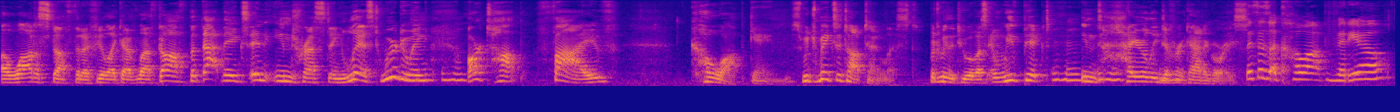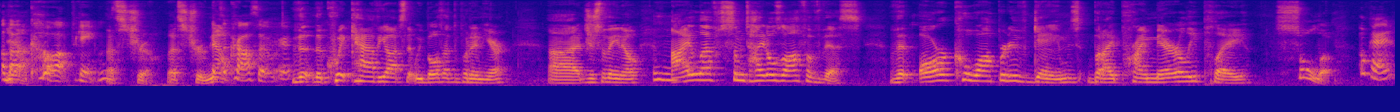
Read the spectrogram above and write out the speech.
a lot of stuff that I feel like I've left off, but that makes an interesting list. We're doing Mm-hmm. our top five co-op games, which makes a top ten list between the two of us, and we've picked Mm-hmm. entirely different categories. This is a co-op video about Yeah. co-op games. That's true. That's true. it's Now, a crossover. the the quick caveats that we both have to put in here, uh, just so they know. Mm-hmm. I left some titles off of this that are cooperative games, but I primarily play solo. okay,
